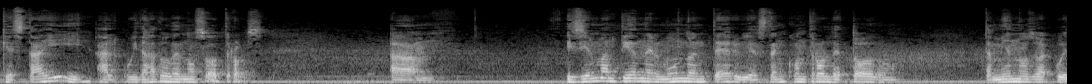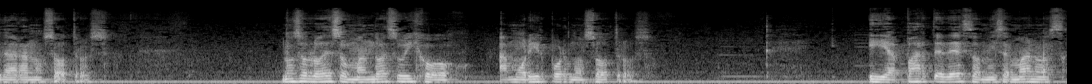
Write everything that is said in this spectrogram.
que está ahí al cuidado de nosotros. y si Él mantiene el mundo entero y está en control de todo, también nos va a cuidar a nosotros. No solo eso, mandó a su Hijo a morir por nosotros. Y aparte de eso, mis hermanos,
